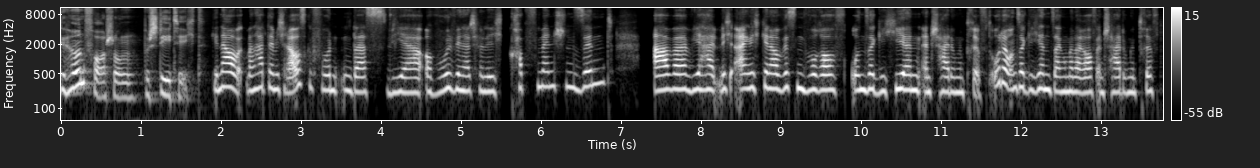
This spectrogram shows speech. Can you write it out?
Gehirnforschung bestätigt. Genau, man hat nämlich herausgefunden, dass wir, obwohl wir natürlich Kopfmenschen sind, aber wir halt nicht eigentlich genau wissen, worauf unser Gehirn Entscheidungen trifft. Oder unser Gehirn, sagen wir mal, darauf Entscheidungen trifft,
